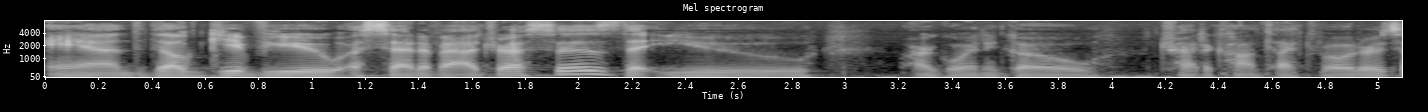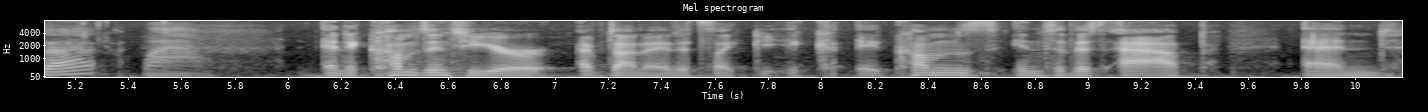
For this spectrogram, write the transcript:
and they'll give you a set of addresses that you are going to go try to contact voters at. Wow and it comes into your i've done it. It's like it, it comes into this app and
